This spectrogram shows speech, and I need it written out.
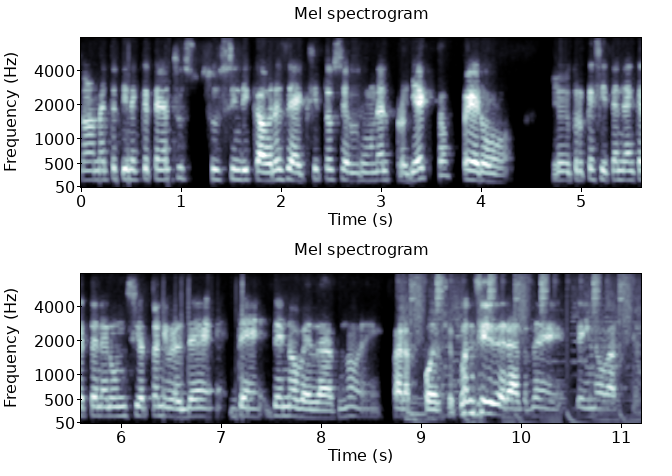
normalmente tiene que tener sus, sus, indicadores de éxito según el proyecto, pero yo creo que sí tendrían que tener un cierto nivel de, de, de novedad, ¿no? para poderse considerar de, de innovación.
